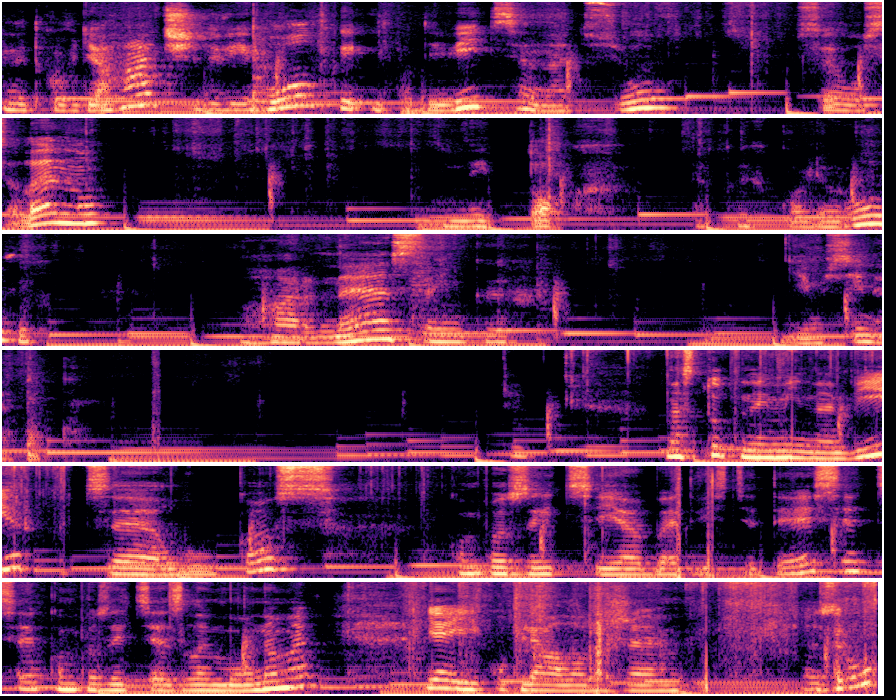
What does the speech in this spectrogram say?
нитковдягач, дві голки, і подивіться на цю силу селену ниток таких кольорових, гарнесеньких. DMC. Наступний мій набір це Лукас. Композиція B210, це композиція з лимонами. Я її купляла вже з рук.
